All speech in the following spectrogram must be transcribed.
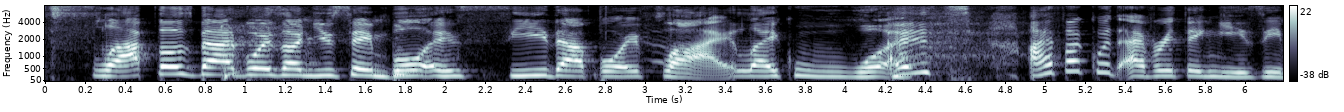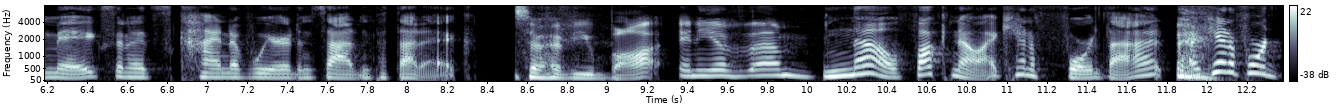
slap those bad boys on Usain Bolt and see that boy fly. Like what? I fuck with everything Yeezy makes, and it's kind of weird and sad and pathetic. So have you bought any of them? No, fuck no. I can't afford that. I can't afford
